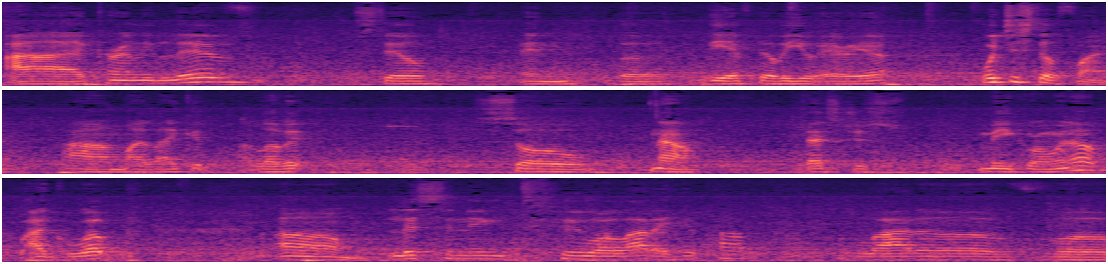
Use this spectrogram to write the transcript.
I currently live still in the DFW area, which is still fun. Um, I like it. I love it. So now, that's just me growing up. I grew up um, listening to a lot of hip hop, a lot of uh,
